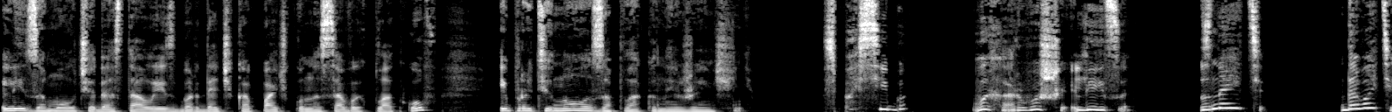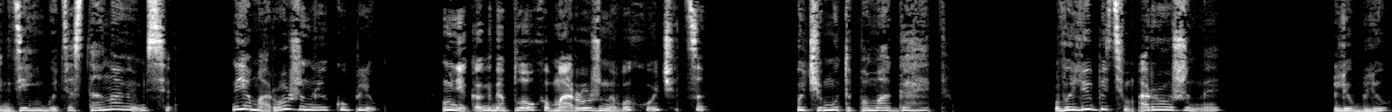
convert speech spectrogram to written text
Лиза молча достала из бардачка пачку носовых платков и протянула заплаканной женщине. «Спасибо, вы хорошая, Лиза. Знаете, давайте где-нибудь остановимся. Я мороженое куплю. Мне, когда плохо мороженого хочется, почему-то помогает. Вы любите мороженое?» «Люблю.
